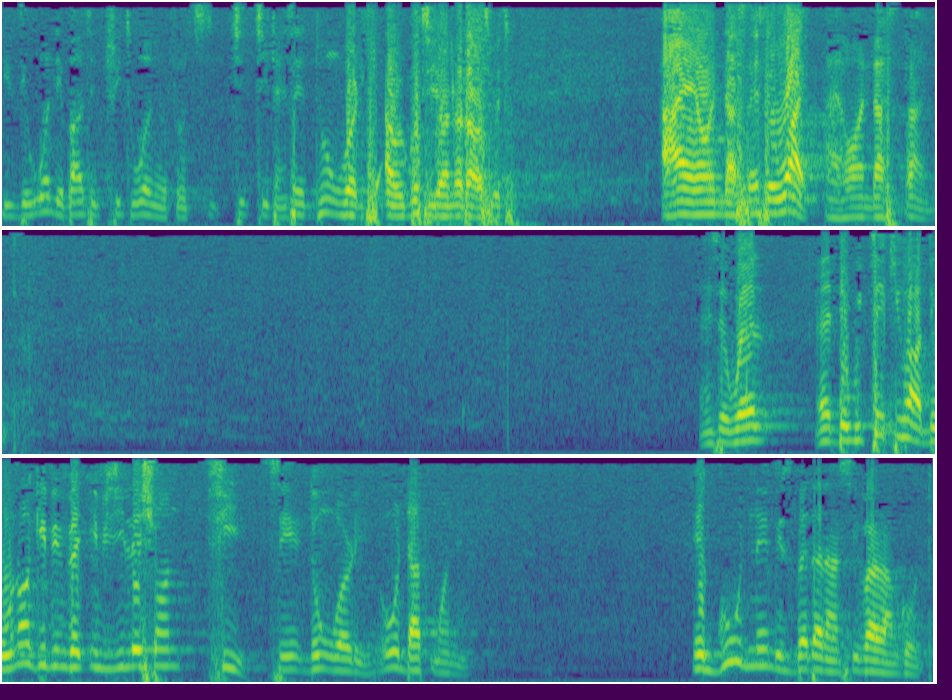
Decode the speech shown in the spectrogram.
is the one about to treat one of your children, say, "Don't worry, I will go to your another hospital." I understand. I say, "Why?" I understand. And he said, Well, uh, they will take you out. They will not give him the invigilation fee. Say, Don't worry, hold that money. A good name is better than silver and gold.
